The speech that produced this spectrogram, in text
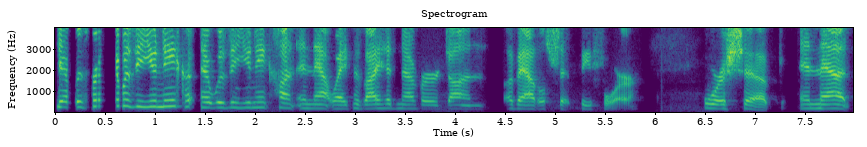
Yeah, it was it was a unique it was a unique hunt in that way because I had never done a battleship before or a ship, and that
